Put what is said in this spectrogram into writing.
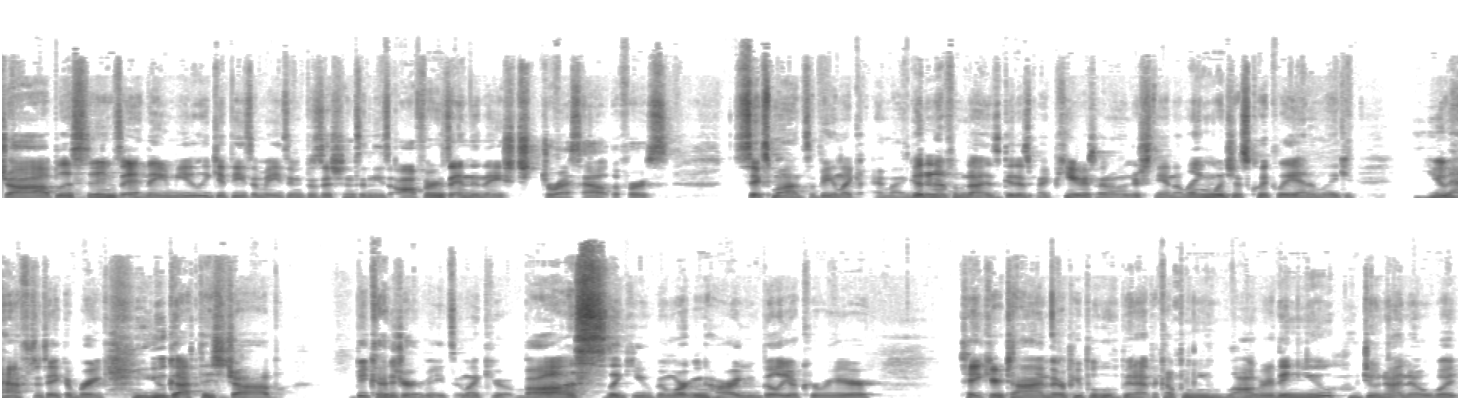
job listings and they immediately get these amazing positions and these offers and then they stress out the first six months of being like am i good enough? I'm not as good as my peers. I don't understand the language as quickly. And i'm like you have to take a break. You got this job because you're amazing. Like you're a boss. Like you've been working hard. You built your career. Take your time. There are people who've been at the company longer than you who do not know what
